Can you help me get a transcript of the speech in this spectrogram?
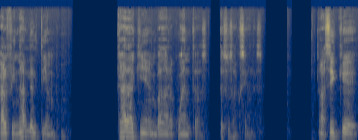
Al final del tiempo, cada quien va a dar cuentas de sus acciones. Así que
